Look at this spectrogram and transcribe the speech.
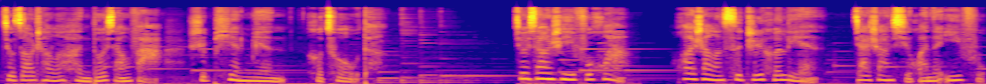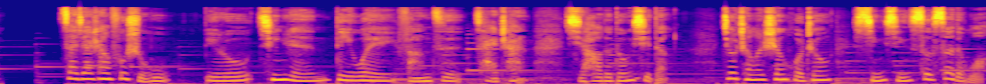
就造成了很多想法是片面和错误的。就像是一幅画，画上了四肢和脸，加上喜欢的衣服，再加上附属物，比如亲人、地位、房子、财产、喜好的东西等，就成了生活中形形色色的我，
